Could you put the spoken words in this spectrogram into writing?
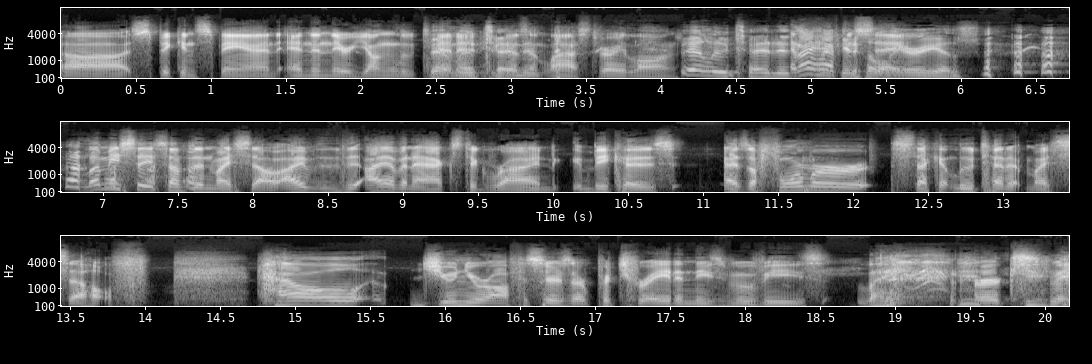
uh, spick and span, and then their young lieutenant, who lieutenant. doesn't last very long. that lieutenant is And I have to say- hilarious. Let me say something myself. I th- I have an axe to grind because as a former second lieutenant myself, how junior officers are portrayed in these movies like irks me.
